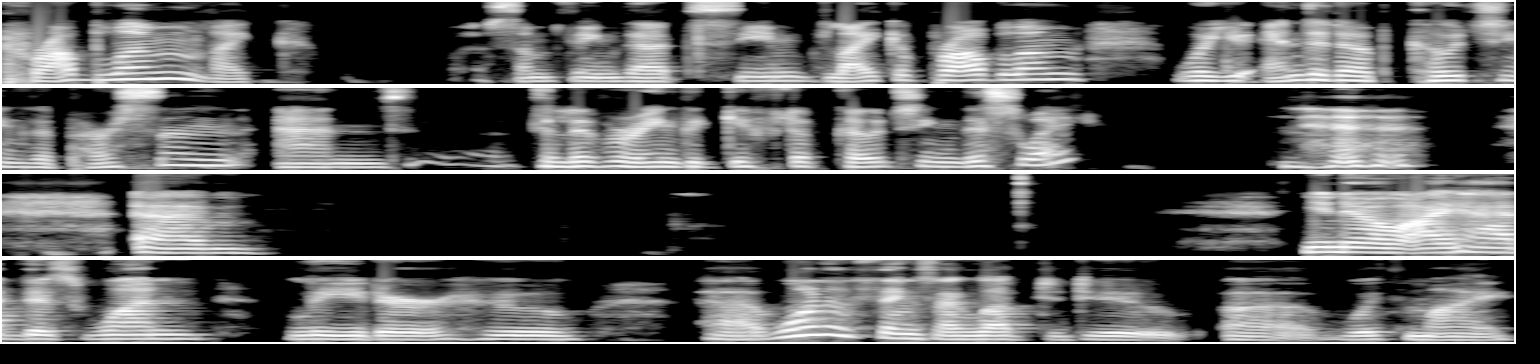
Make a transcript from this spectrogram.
problem, like something that seemed like a problem, where you ended up coaching the person and delivering the gift of coaching this way? um, you know, I had this one leader who, uh, one of the things I love to do uh, with my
